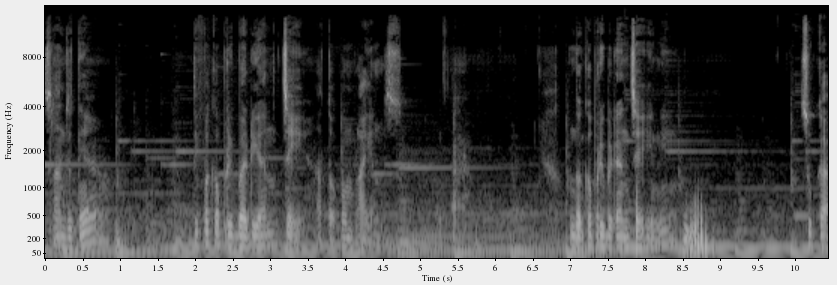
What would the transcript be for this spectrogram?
selanjutnya tipe kepribadian C atau compliance nah untuk kepribadian C ini suka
